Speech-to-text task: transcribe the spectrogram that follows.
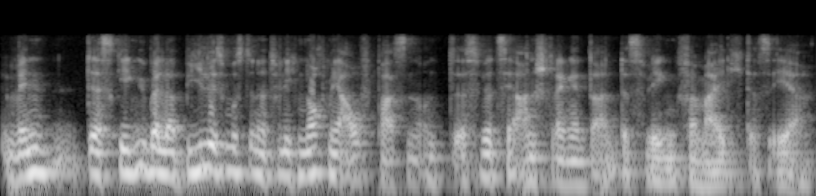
wenn das Gegenüber labil ist, musst du natürlich noch mehr aufpassen und das wird sehr anstrengend dann. Deswegen vermeide ich das eher.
